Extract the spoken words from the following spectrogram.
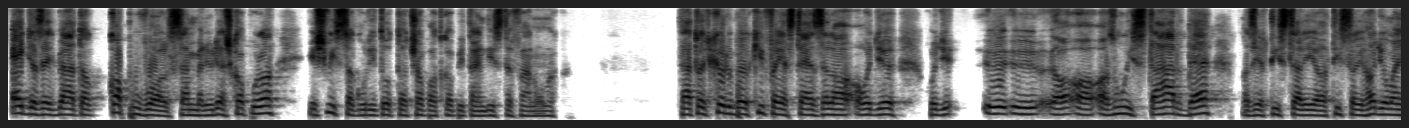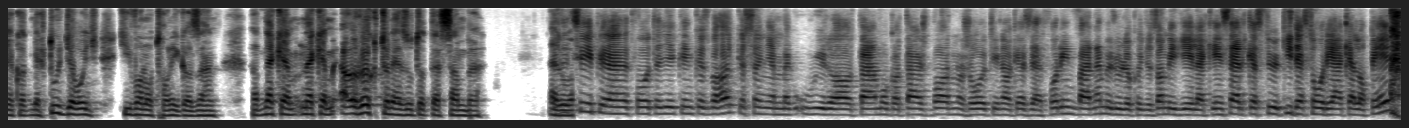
egy az egybe állt a kapuval szemben üres kapura, és visszagurította a csapatkapitány Di Stefánónak. Tehát, hogy körülbelül kifejezte ezzel, a, hogy, hogy ő, ő a, a, az új sztár, de azért tiszteli a tiszteli hagyományokat, meg tudja, hogy ki van otthon igazán. Tehát nekem, nekem rögtön ez jutott eszembe. Ez egy szép jelenet volt egyébként, közben hagyd köszönjem meg újra a támogatást Barna Zsoltinak 1000 forint, bár nem örülök, hogy az Amíg élek én szerkesztők ide szórják el a pénzt.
